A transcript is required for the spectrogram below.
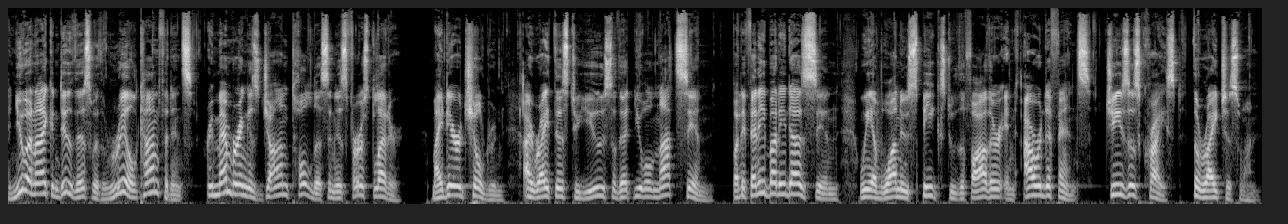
And you and I can do this with real confidence, remembering as John told us in his first letter My dear children, I write this to you so that you will not sin. But if anybody does sin, we have one who speaks to the Father in our defense, Jesus Christ, the righteous one.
